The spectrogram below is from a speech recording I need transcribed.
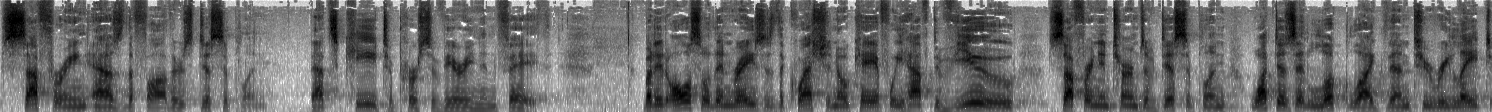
suffering as the Father's discipline. That's key to persevering in faith. But it also then raises the question okay, if we have to view suffering in terms of discipline, what does it look like then to relate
